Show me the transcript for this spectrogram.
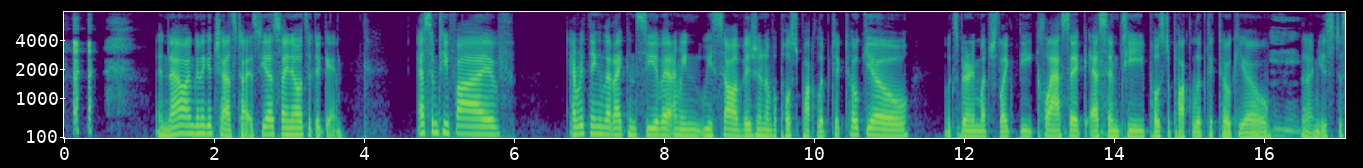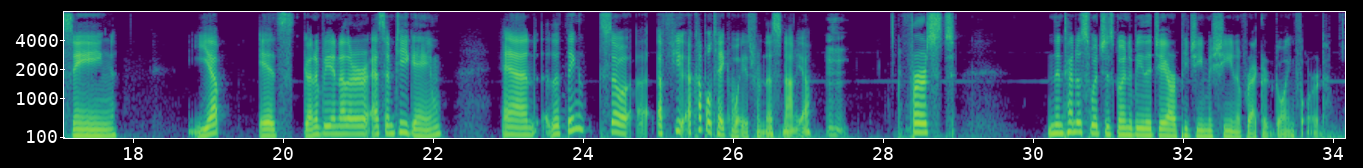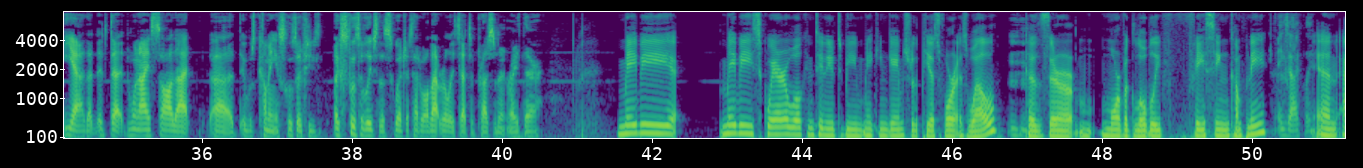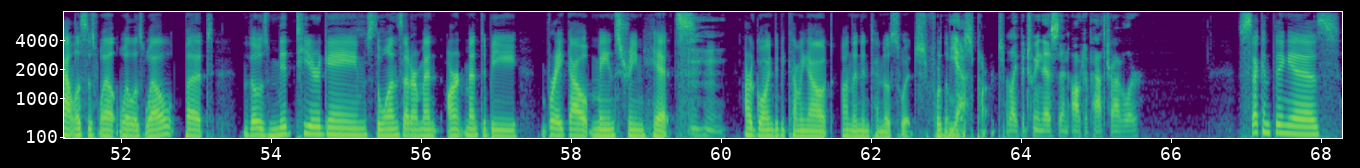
and now I'm going to get chastised. Yes, I know it's a good game. SMT5, everything that I can see of it. I mean, we saw a vision of a post apocalyptic Tokyo. looks very much like the classic SMT post apocalyptic Tokyo mm-hmm. that I'm used to seeing. Yep, it's going to be another SMT game. And the thing, so a- a few, a couple takeaways from this, Nadia. Mm-hmm. First, Nintendo Switch is going to be the JRPG machine of record going forward. Yeah, that, it's that when I saw that uh, it was coming exclusively exclusively to the Switch, I said, well, that really sets a precedent right there. maybe maybe Square will continue to be making games for the PS4 as well because they're more of a globally facing company Exactly. and Atlus as well will as well but those mid-tier games the ones that are meant aren't meant to be breakout mainstream hits hmm are going to be coming out on the Nintendo Switch for the Yeah. most part. Like between this and Octopath Traveler. Second thing is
